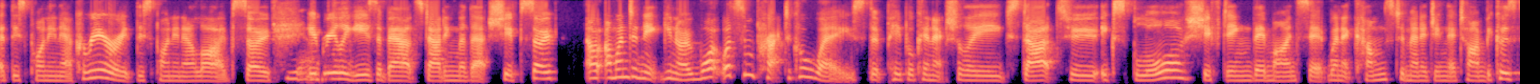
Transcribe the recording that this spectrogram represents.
at this point in our career or at this point in our lives. So Yeah. it really is about starting with that shift. So I wonder, Nick, you know, what what's some practical ways that people can actually start to explore shifting their mindset when it comes to managing their time? Because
